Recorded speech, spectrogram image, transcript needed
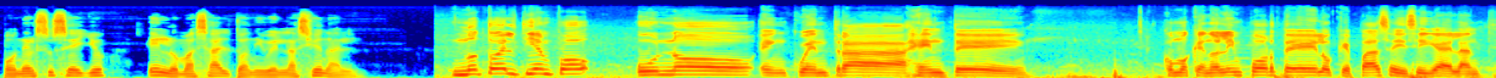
poner su sello en lo más alto a nivel nacional. No todo el tiempo uno encuentra gente como que no le importe lo que pase y sigue adelante.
